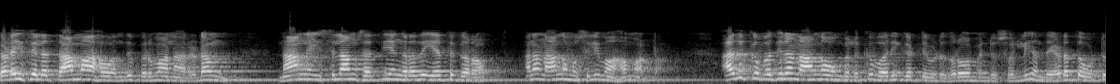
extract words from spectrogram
கடைசியில் தாமாக வந்து பெருமானாரிடம் நாங்கள் இஸ்லாம் சத்தியங்கிறத ஏற்றுக்கிறோம் ஆனால் நாங்கள் முஸ்லீம் ஆக மாட்டோம். அதுக்கு பதிலாக நாங்கள் உங்களுக்கு வரி கட்டி விடுகிறோம் என்று சொல்லி அந்த இடத்த விட்டு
